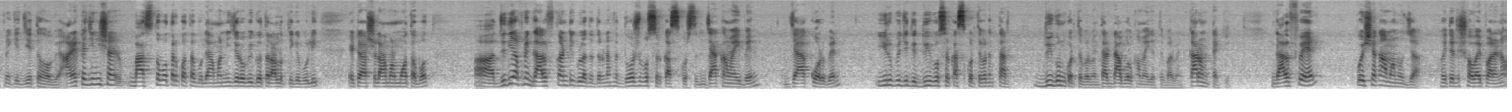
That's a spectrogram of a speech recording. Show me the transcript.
আপনাকে যেতে হবে। আরেকটা জিনিস, বাস্তবতার কথা বলি, আমার নিজের অভিজ্ঞতার আলো থেকে বলি, এটা আসলে আমার মতামত। যদি আপনি গালফ কান্ট্রিগুলোতে ধরেন আপনি দশ বছর কাজ করছেন, যা কামাইবেন, যা করবেন, ইউরোপে যদি দুই বছর কাজ করতে পারেন, তার দুই গুণ করতে পারবেন, তার ডাবল কামাই করতে পারবেন। কারণটা কি? গালফের পয়সা কামানো যা, হয়তো এটা সবাই পারে না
